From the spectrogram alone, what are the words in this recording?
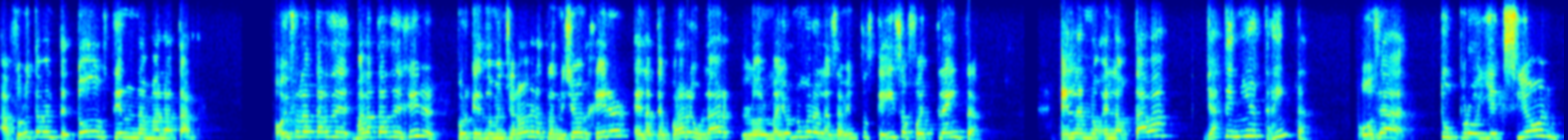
absolutamente todos, tienen una mala tarde. Hoy fue la tarde, mala tarde de hater porque lo mencionaron en la transmisión, Hater en la temporada regular, lo, el mayor número de lanzamientos que hizo fue 30. En la, en la octava ya tenía 30. O sea, tu proyección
